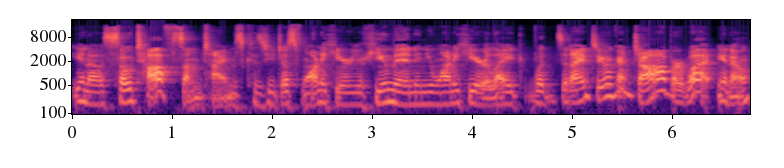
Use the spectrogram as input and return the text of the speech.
you know, so tough sometimes because you just want to hear you're human and you want to hear, like, what did I do a good job or what, you know?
